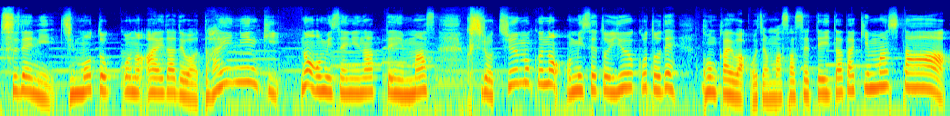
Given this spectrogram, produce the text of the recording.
すでに地元っ子の間では大人気のお店になっています。釧路注目のお店ということで今回はお邪魔させていただきました。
